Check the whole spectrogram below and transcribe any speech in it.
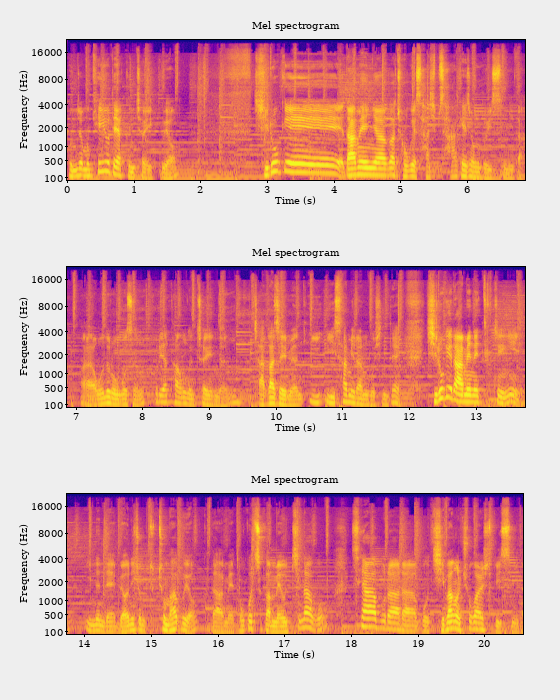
본점은 케이오 대학 근처에 있고요. 지로게 라멘야가 전국에 44개 정도 있습니다. 아, 오늘 온 곳은 코리아타운 근처에 있는 자가제면 223이라는 곳인데 지로게 라멘의 특징이 있는데 면이 좀 두툼하고요. 그 다음에 돈코츠가 매우 진하고 세아브라라고 지방을 추가할 수도 있습니다.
